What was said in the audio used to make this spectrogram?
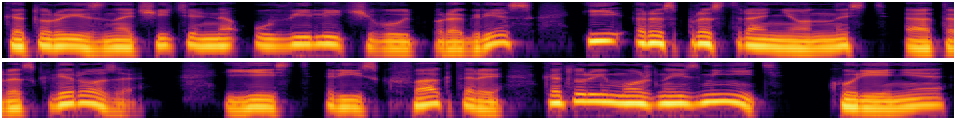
которые значительно увеличивают прогресс и распространенность атеросклероза. Есть риск-факторы, которые можно изменить, курение,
